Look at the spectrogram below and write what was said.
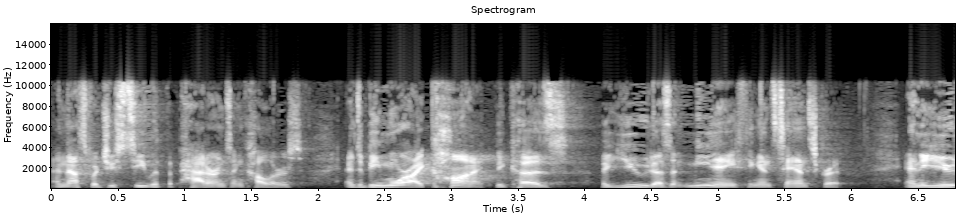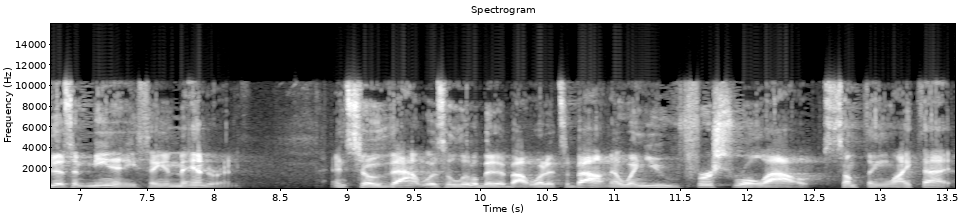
And that's what you see with the patterns and colors. And to be more iconic because a U doesn't mean anything in Sanskrit. And a U doesn't mean anything in Mandarin. And so that was a little bit about what it's about. Now, when you first roll out something like that,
